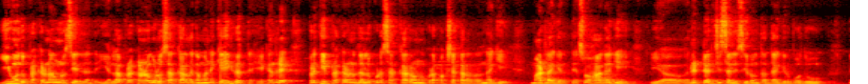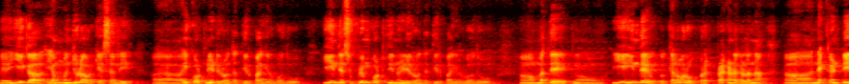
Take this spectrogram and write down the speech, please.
ಈ ಒಂದು ಪ್ರಕರಣವನ್ನು ಸೇರಿದಂತೆ ಎಲ್ಲ ಪ್ರಕರಣಗಳು ಸರ್ಕಾರದ ಗಮನಕ್ಕೆ ಇರುತ್ತೆ. ಯಾಕೆಂದರೆ ಪ್ರತಿ ಪ್ರಕರಣದಲ್ಲೂ ಕೂಡ ಸರ್ಕಾರವನ್ನು ಕೂಡ ಪಕ್ಷಕಾರರನ್ನಾಗಿ ಮಾಡಲಾಗಿರುತ್ತೆ. ಸೊ ಹಾಗಾಗಿ ರಿಟ್ ಅರ್ಜಿ ಸಲ್ಲಿಸಿರುವಂಥದ್ದಾಗಿರ್ಬೋದು ಈಗ ಎಂ ಮಂಜುಳಾ ಅವ್ರ ಕೇಸಲ್ಲಿ ಹೈಕೋರ್ಟ್ ನೀಡಿರುವಂಥ ತೀರ್ಪಾಗಿರ್ಬೋದು, ಈ ಹಿಂದೆ ಸುಪ್ರೀಂ ಕೋರ್ಟ್ ನೀಡಿರುವಂಥ ತೀರ್ಪಾಗಿರ್ಬೋದು ಮತ್ತು ಈ ಹಿಂದೆ ಕೆಲವರು ಪ್ರ ಪ್ರಕರಣಗಳನ್ನು ನೆಕ್ಕಂಟಿ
